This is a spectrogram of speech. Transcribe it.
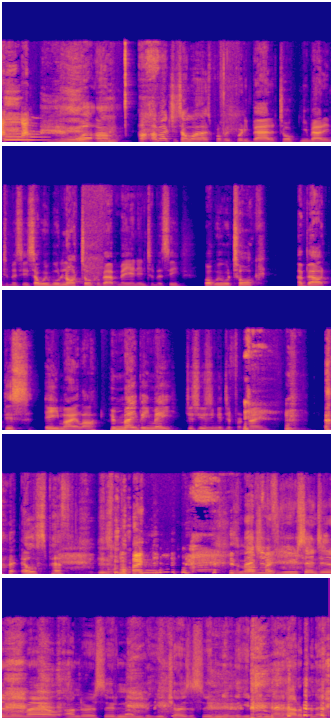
well, um, I- I'm actually someone that's probably pretty bad at talking about intimacy, so we will not talk about me and intimacy, but we will talk about this emailer who may be me, just using a different name. Elspeth is my. is my Imagine if you sent in an email under a pseudonym, but you chose a pseudonym that you didn't know how to pronounce.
